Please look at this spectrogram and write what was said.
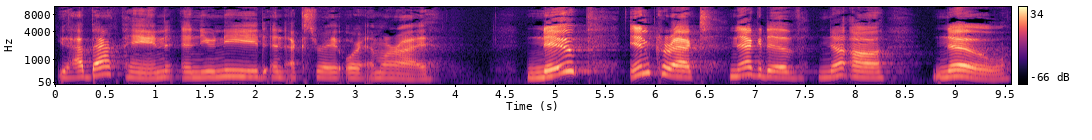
you have back pain and you need an x ray or MRI. Nope, incorrect, negative, nuh no.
